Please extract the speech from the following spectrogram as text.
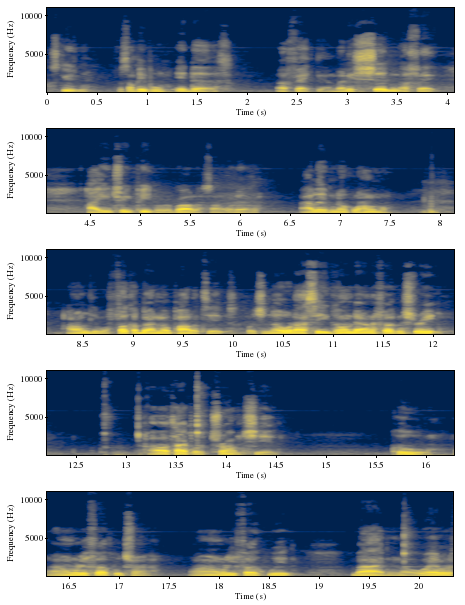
Excuse me. For some people, it does affect them, but it shouldn't affect how you treat people, regardless on whatever. I live in Oklahoma. I don't give a fuck about no politics, but you know what I see going down the fucking street? All type of Trump shit. Cool. I don't really fuck with Trump. I don't really fuck with Biden or whatever.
